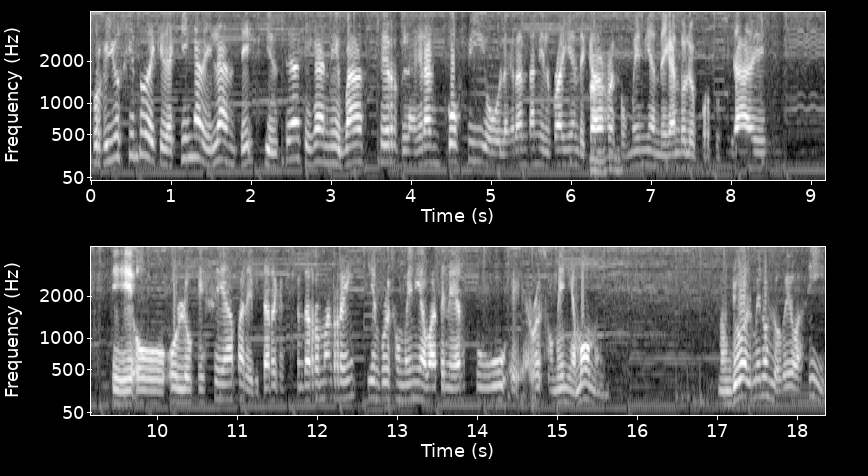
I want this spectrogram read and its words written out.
porque yo siento de que de aquí en adelante, quien sea que gane va a ser la gran Kofi o la gran Daniel Bryan de cada. WrestleMania negándole oportunidades eh, o, o lo que sea para evitar que se enfrente a Roman Reigns y en WrestleMania va a tener su eh, WrestleMania Moment. No, yo al menos lo veo así.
